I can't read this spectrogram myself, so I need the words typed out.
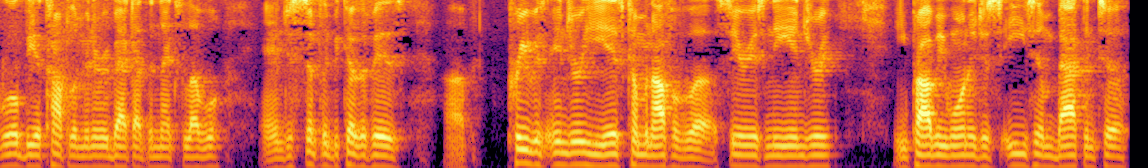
will be a complimentary back at the next level, and just simply because of his uh, previous injury, he is coming off of a serious knee injury. You probably want to just ease him back into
